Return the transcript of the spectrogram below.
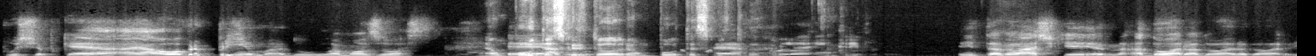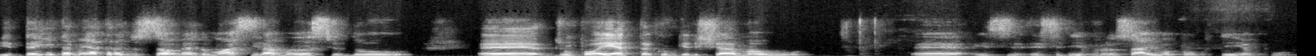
puxa, porque é, é a obra-prima do Amos Oz. É um puta é, escritor, é um puta escritor. É, é, incrível. Então eu acho que adoro, adoro, adoro. E tem também a tradução, né, do Moacir Amâncio, do é, de um poeta, como que ele chama, o é, esse, esse livro saiu há pouco tempo.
